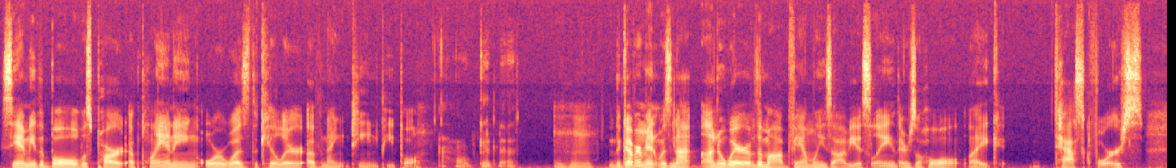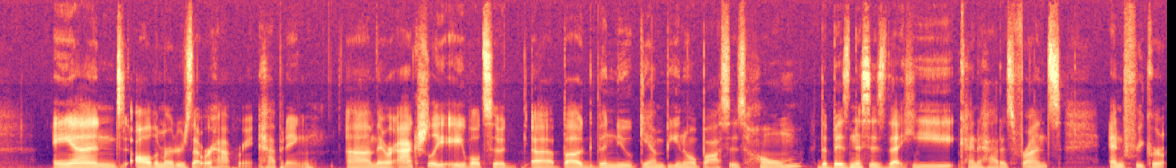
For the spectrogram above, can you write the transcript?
sammy the bull was part of planning or was the killer of 19 people Oh goodness. hmm The government was not unaware of the mob families, obviously. There's a whole, like, task force and all the murders that were happen- happening. Um, they were actually able to uh, bug the new Gambino boss's home, the businesses that he kind of had as fronts, and frequent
